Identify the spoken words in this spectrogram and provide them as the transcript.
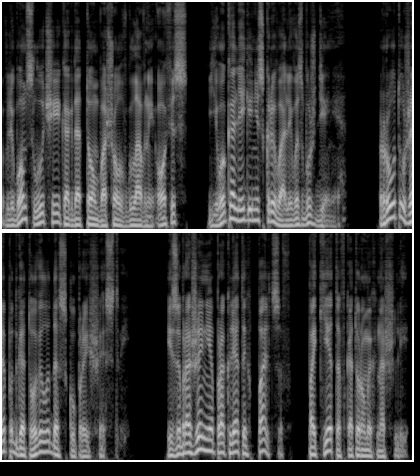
В любом случае, когда Том вошел в главный офис, его коллеги не скрывали возбуждения. Рут уже подготовила доску происшествий. Изображения проклятых пальцев, пакета, в котором их нашли,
